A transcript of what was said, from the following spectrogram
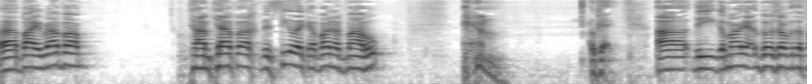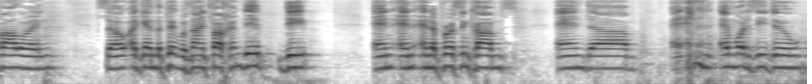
Uh, by Rava, Tam Tefach, V'stilek Avan of Mahu. okay. Uh, the Gemara goes over the following. So again, the pit was nine tefachim deep, deep, and, and, and a person comes and, uh, and, what does he do?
